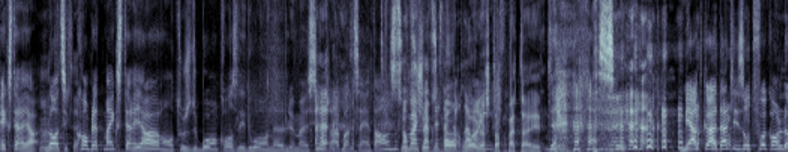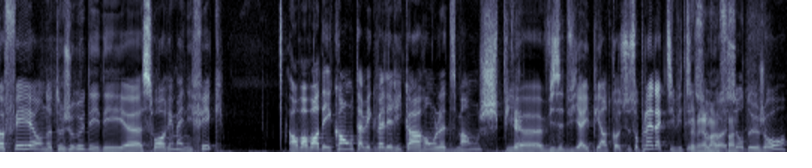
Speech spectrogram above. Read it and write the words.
extérieur. Ah, là, on c'est est complètement extérieur. On touche du bois, on croise les doigts, on allume un cierge à la bonne Sainte-Anne. Si On fais du bon bois, là, je t'offre ma tête. Mais en tout cas, à date, les autres fois qu'on l'a fait, on a toujours eu des, des, euh, soirées magnifiques. On va avoir des comptes avec Valérie Caron le dimanche, puis euh, visite VIP. En tout cas, c'est sur plein d'activités sur, euh, sur deux jours.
